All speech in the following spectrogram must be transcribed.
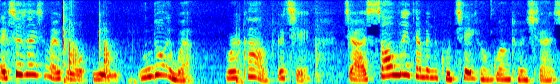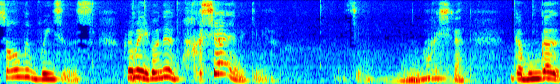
exercise 말고 우- 운동이 뭐야? workout, 그치? 자, solid 하면 고체의 견고한 견실한 solid reasons. 그러면 이거는 확실한 느낌이야. 그치? 음, 확실한. 그러니까 뭔가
